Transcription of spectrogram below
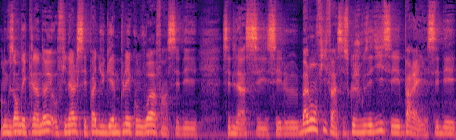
en nous faisant des clins d'œil. Au final, c'est pas du gameplay qu'on voit, enfin, c'est des. C'est de la, c'est le ballon FIFA, c'est ce que je vous ai dit, c'est pareil, c'est des,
